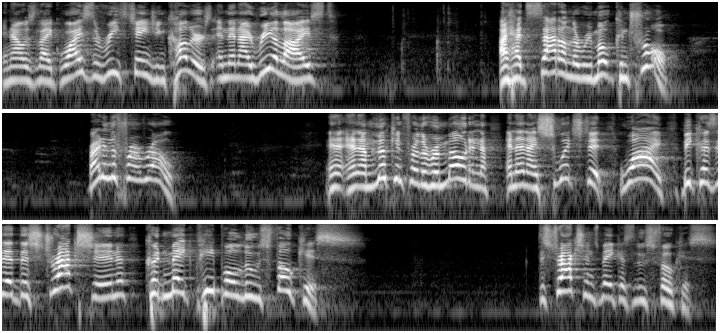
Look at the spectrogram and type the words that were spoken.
And I was like, why is the wreath changing colors? And then I realized I had sat on the remote control right in the front row. And, and, I'm looking for the remote, and, and then I switched it. Why? Because the distraction could make people lose focus. Distractions make us lose focus.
